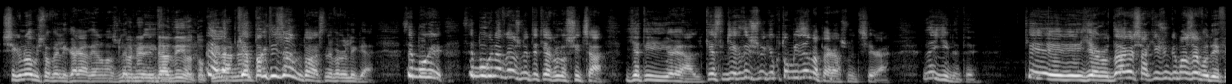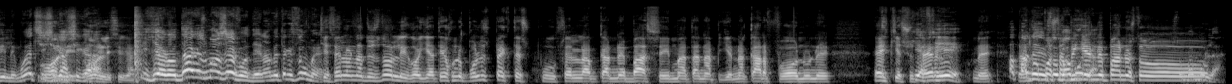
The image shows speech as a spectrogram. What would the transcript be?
Συγγνώμη στο Βελιγράδι αν μας βλέπουν. 92 το Ε, αλλά πήρανε. Ποια παρτιζάν τώρα στην Ευρωλίγκα. Δεν μπορεί, δεν μπορεί να βγάζουν τέτοια γλωσσίτσα για τη Ρεάλ. Και ας την κερδίσουν και 8-0 να περάσουν τη σειρά. Δεν γίνεται. Και οι γεροντάρες αρχίζουν και μαζεύονται οι φίλοι μου. Έτσι Όλοι, σιγά σιγά. όλοι σιγά Οι σιγά. γεροντάρες μαζεύονται, να μετρηθούμε. Και θέλω να τους δω λίγο γιατί έχουν πολλούς παίκτες που θέλουν να κάνουν μπασίματα, να πηγαίνουν να καρφώνουν. Έχει και σουτέρ. αυτοί; Ναι. Α, Να πάνε δω πώς στον θα Μπαμπούλα. πηγαίνουν πάνω στο. Στον Μπαμπούλα.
